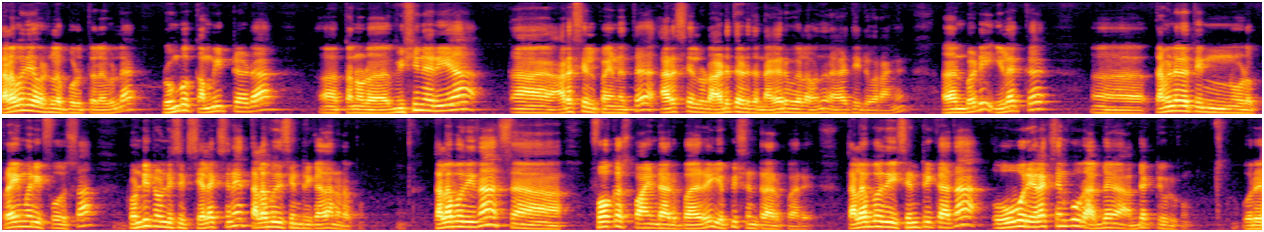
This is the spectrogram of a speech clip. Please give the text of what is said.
தளபதி அவர்களை பொறுத்தளவில் ரொம்ப கமிட்டடாக தன்னோட விஷினரியாக அரசியல் பயணத்தை அரசியலோட அடுத்தடுத்த நகர்வுகளை வந்து நகர்த்திட்டு வராங்க. அதன்படி இலக்கை தமிழகத்தினோட பிரைமரி ஃபோர்ஸாக டுவெண்ட்டி டுவெண்ட்டி சிக்ஸ் எலெக்ஷனே தளபதி சென்ட்ரிக்காக தான் நடக்கும். தளபதி தான் ஃபோக்கஸ் பாயிண்ட்டாக இருப்பார் எப்பி சென்டராக இருப்பார். தளபதி சென்ட்ரிக்காக தான் ஒவ்வொரு எலெக்ஷனுக்கும் ஒரு அப்ஜெ அப்ஜெக்டிவ் இருக்கும். ஒரு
